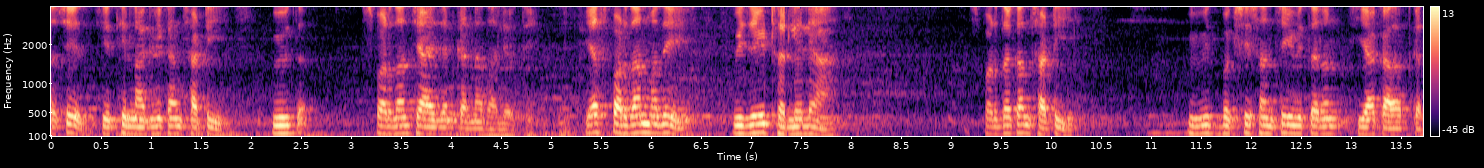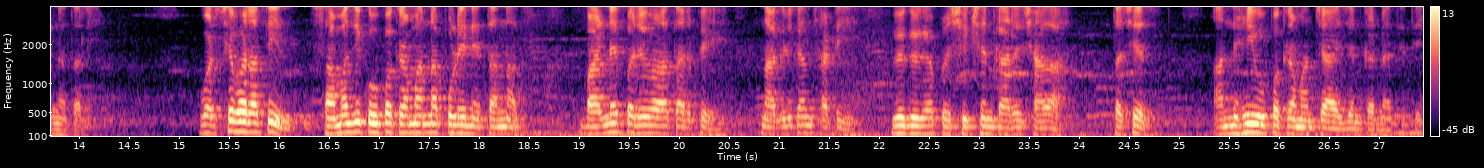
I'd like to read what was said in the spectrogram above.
तसेच येथील नागरिकांसाठी विविध स्पर्धांचे आयोजन करण्यात आले होते. या स्पर्धांमध्ये विजयी ठरलेल्या स्पर्धकांसाठी विविध बक्षिसांचे वितरण या काळात करण्यात आले. वर्षभरातील सामाजिक उपक्रमांना पुढे नेतानाच बारणे परिवारातर्फे नागरिकांसाठी वेगवेगळ्या प्रशिक्षण कार्यशाळा तसेच अन्यही उपक्रमांचे आयोजन करण्यात येते.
